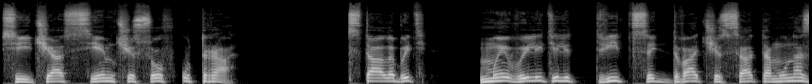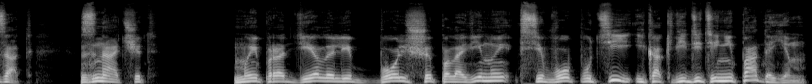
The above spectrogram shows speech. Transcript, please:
«Сейчас семь часов утра. Стало быть, мы вылетели 32 часа тому назад. Значит, мы проделали больше половины всего пути и, как видите, не падаем.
